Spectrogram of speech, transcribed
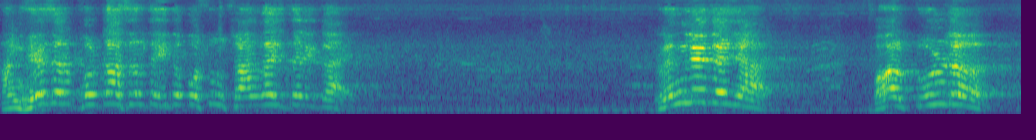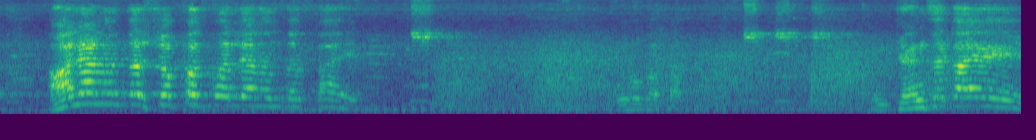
आणि हे जर खोटं असेल तर इथं बसून सांगायचं तरी काय? रंगले त्याच्यात. बाळ तुळड आल्यानंतर शपथ मानल्यानंतर काय? बरोबर का पण त्यांचं काय?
